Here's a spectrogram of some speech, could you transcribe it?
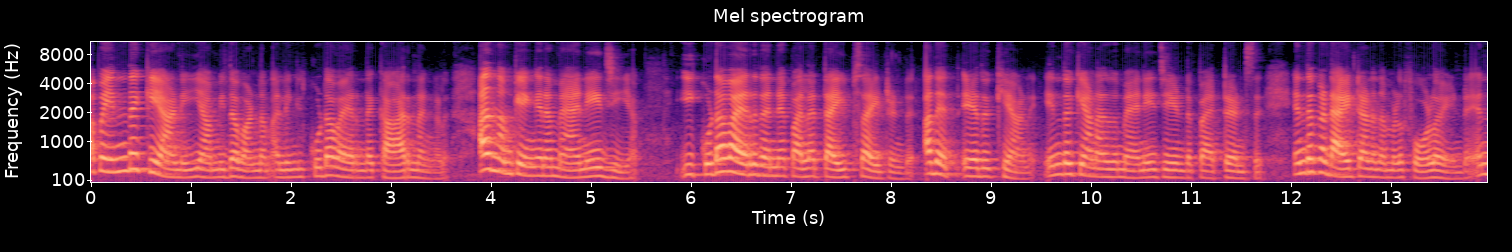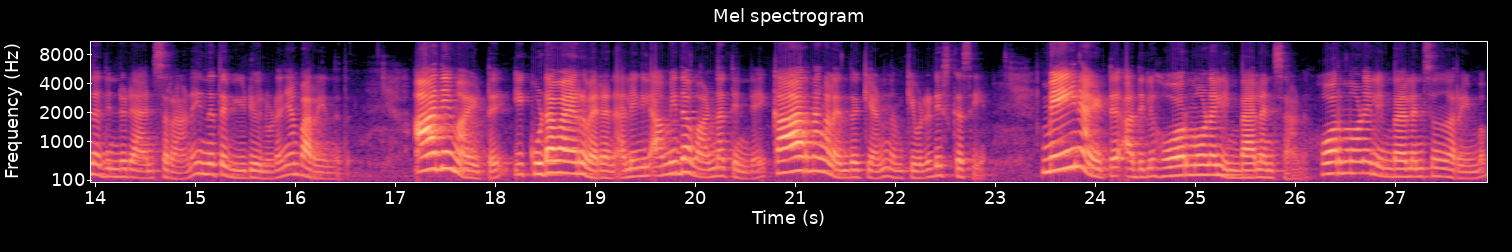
അപ്പോൾ എന്തൊക്കെയാണ് ഈ അമിതവണ്ണം അല്ലെങ്കിൽ കുടവയറിന്റെ കാരണങ്ങൾ അത് നമുക്ക് എങ്ങനെ മാനേജ് ചെയ്യാം? ഈ കുടവയറ് തന്നെ പല ടൈപ്സ് ആയിട്ടുണ്ട്. അത് ഏതൊക്കെയാണ്? എന്തൊക്കെയാണ് അത് മാനേജ് ചെയ്യേണ്ട പാറ്റേൺസ് എന്തൊക്കെ ഡയറ്റാണ് നമ്മൾ ഫോളോ ചെയ്യേണ്ടത്? എന്നതിന്റെ ഒരു ആൻസറാണ് ഇന്നത്തെ വീഡിയോയിലൂടെ ഞാൻ പറയുന്നത്. ആദ്യമായിട്ട് ഈ കുടവയറ് വരാൻ അല്ലെങ്കിൽ അമിതവണ്ണത്തിന്റെ കാരണങ്ങൾ എന്തൊക്കെയാണ് നമുക്കിവിടെ ഡിസ്കസ് ചെയ്യാം. മെയിനായിട്ട് അതിൽ ഹോർമോണൽ ഇംബാലൻസ് ആണ്. ഹോർമോണൽ ഇംബാലൻസ് എന്ന് പറയുമ്പോൾ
